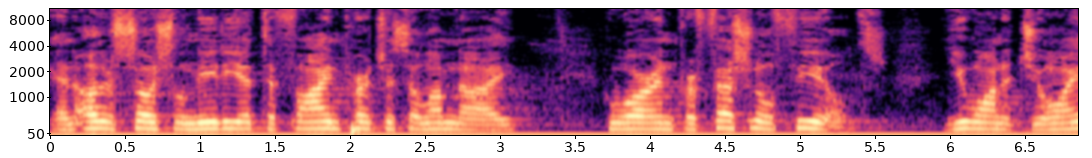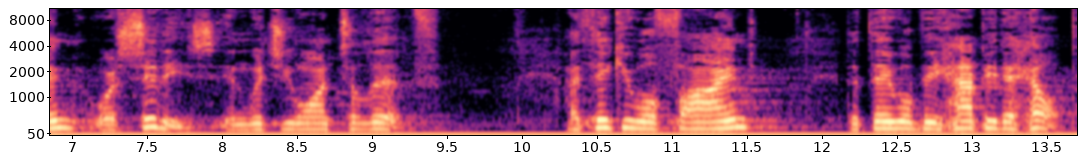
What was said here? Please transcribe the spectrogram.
and other social media to find Purchase alumni who are in professional fields you want to join or cities in which you want to live. I think you will find that they will be happy to help.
